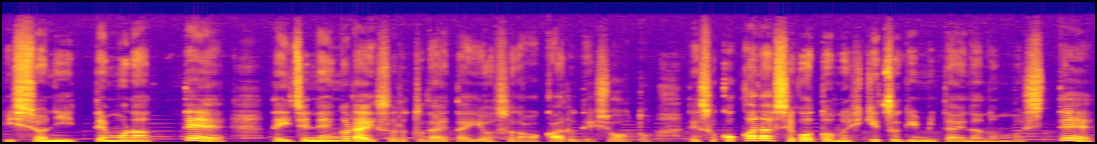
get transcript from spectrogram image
一緒に行ってもらってで1年ぐらいすると大体様子がわかるでしょうとでそこから仕事の引き継ぎみたいなのもして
